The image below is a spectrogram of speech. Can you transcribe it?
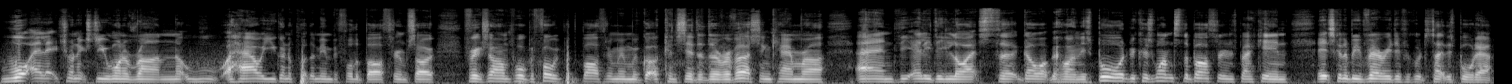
what electronics do you want to run how are you going to put them in before the bathroom? So for example before we put the bathroom in we've got to consider the reversing camera and the LED lights that go up behind this board because once the bathroom's back in it's going to be very difficult to take this board out.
